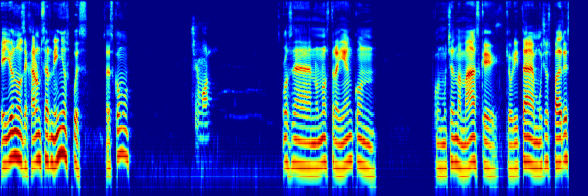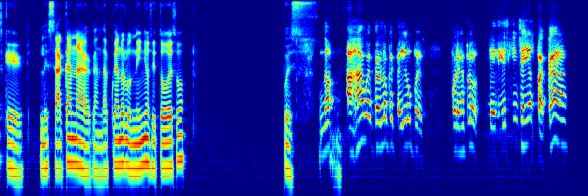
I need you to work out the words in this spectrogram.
ellos nos dejaron ser niños, pues, ¿sabes cómo? Simón. O sea, no nos traían con con muchas mamás que, que ahorita muchos padres que les sacan a andar cuidando a los niños y todo eso, pues... No, ajá, güey, pero es lo que te digo, pues, por ejemplo, de 10, 15 años para acá,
